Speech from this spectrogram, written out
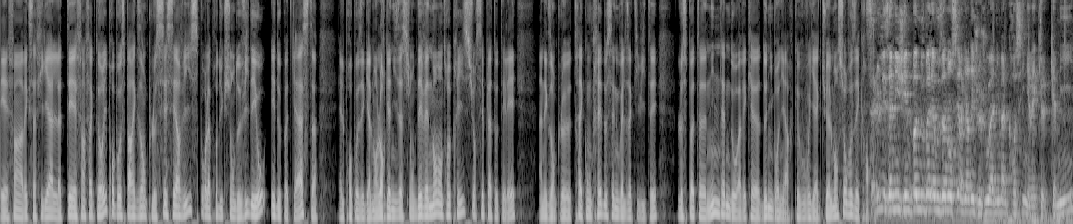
TF1 avec sa filiale TF1 Factory propose par exemple ses services pour la production de vidéos et de podcasts. Elle propose également l'organisation d'événements d'entreprise sur ses plateaux télé. Un exemple très concret de ces nouvelles activités, le spot Nintendo avec euh, Denis Brognard que vous voyez actuellement sur vos écrans. Salut les amis, j'ai une bonne nouvelle à vous annoncer. Regardez, je joue à Animal Crossing avec euh, Camille.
